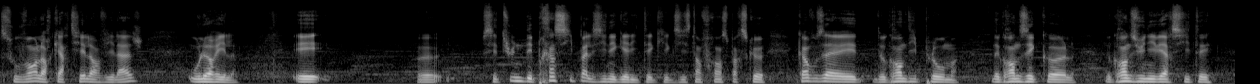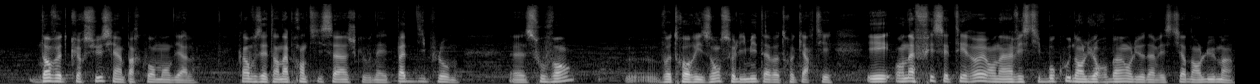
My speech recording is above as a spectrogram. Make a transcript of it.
souvent leur quartier, leur village ou leur île. Et c'est une des principales inégalités qui existent en France parce que quand vous avez de grands diplômes, de grandes écoles, de grandes universités, dans votre cursus, il y a un parcours mondial. Quand vous êtes en apprentissage, que vous n'avez pas de diplôme, euh, souvent, euh, votre horizon se limite à votre quartier. Et on a fait cette erreur, on a investi beaucoup dans l'urbain au lieu d'investir dans l'humain.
